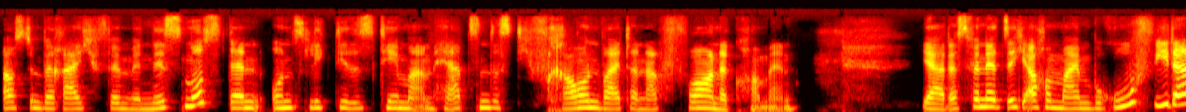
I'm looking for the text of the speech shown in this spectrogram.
aus dem Bereich Feminismus, denn uns liegt dieses Thema am Herzen, dass die Frauen weiter nach vorne kommen. Ja, das findet sich auch in meinem Beruf wieder.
